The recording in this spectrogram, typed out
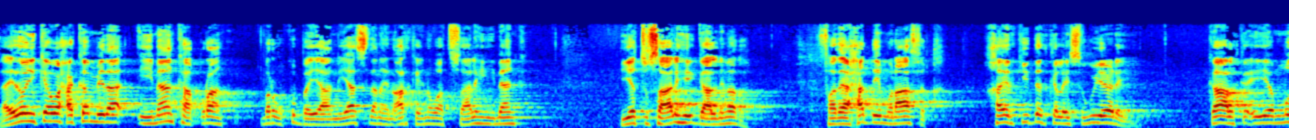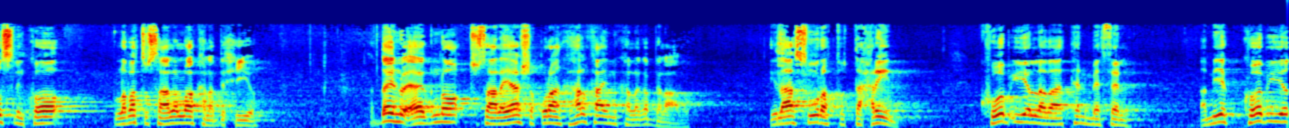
faa'iidooyinka waxaa ka mid a iimaanka qur'aanku mar uu ku bayaamiyaa sidan aynu arkayno waa tusaalihii iimaanka iyo tusaalihii gaalnimada. Fadeexaddii munaafiq khayrkii dadka la ysugu yeedhayo gaalka iyo muslimkaoo laba tusaale loo kala bixiyo. Haddaynu eegno tusaalayaasha qur'aanka halkaa iminka laga bilaabo. Ilaa suuratu taxriim koob iyo labaatan maal amiyo koob iyo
